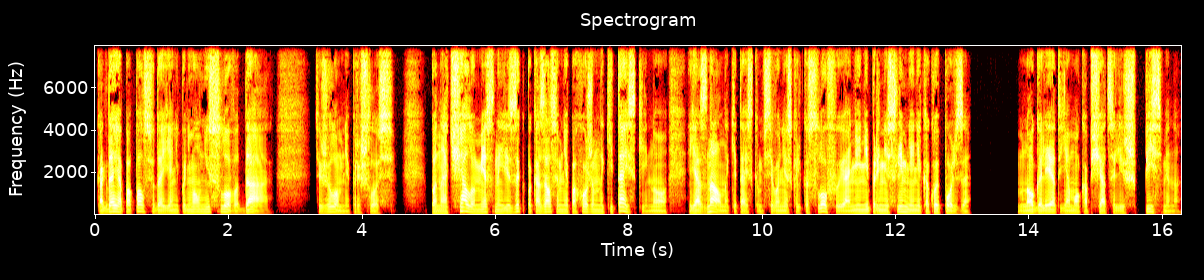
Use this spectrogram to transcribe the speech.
«Когда я попал сюда, я не понимал ни слова. Да, тяжело мне пришлось. Поначалу местный язык показался мне похожим на китайский, но я знал на китайском всего несколько слов, и они не принесли мне никакой пользы. Много лет я мог общаться лишь письменно,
